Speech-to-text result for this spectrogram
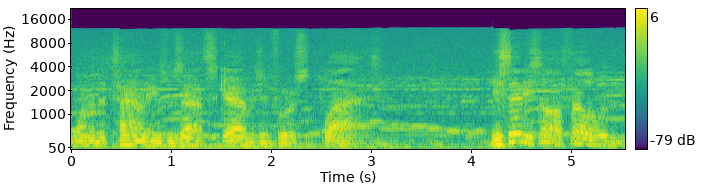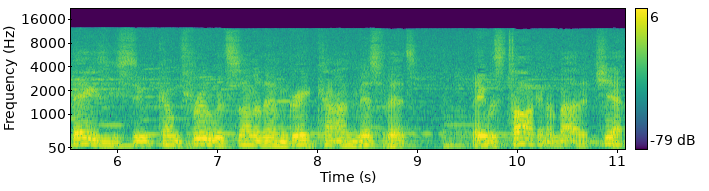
one of the townies was out scavenging for supplies. He said he saw a fellow with a daisy suit come through with some of them Great Khan misfits. They was talking about a chip.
